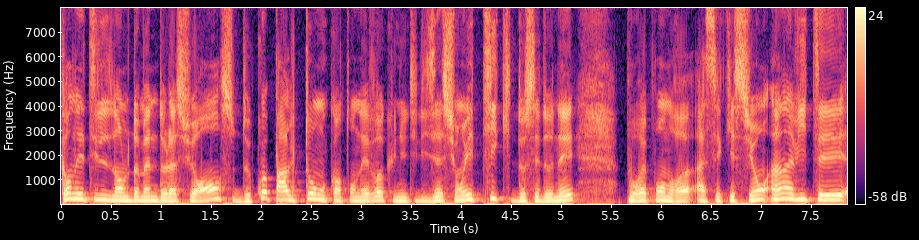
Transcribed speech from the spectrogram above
Qu'en est-il dans le domaine de l'assurance? De quoi parle-t-on quand on évoque une utilisation éthique de ces données? Pour répondre à ces questions, un invité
